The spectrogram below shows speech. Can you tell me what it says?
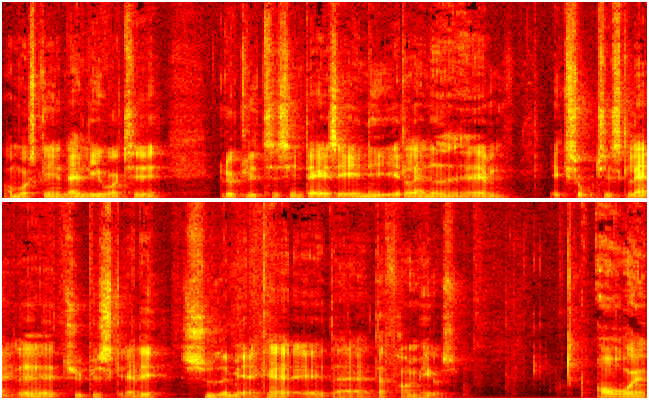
og måske endda lever til lykkeligt til sin dages ende i et eller andet øh, eksotisk land. Øh, typisk er det Sydamerika, øh, der, der fremhæves. Og, øh,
